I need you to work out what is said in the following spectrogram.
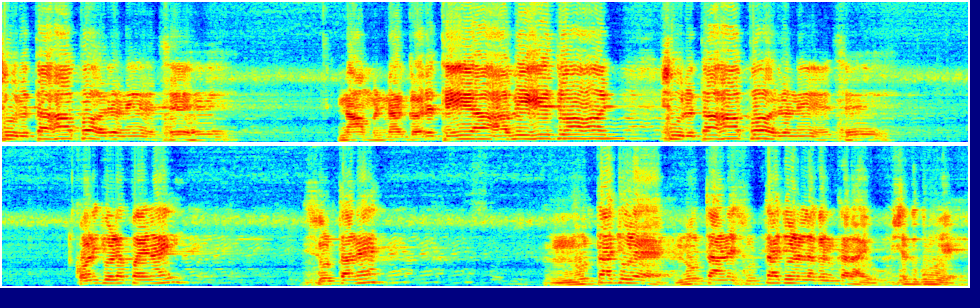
સુરતા પરણે છે. નામ નગરથી આવે જોન સુરતા પરણે છે. કોની જોડે પરણાઈ? સુરતા ને નૂરતા જોડે. નૂરતા અને સુરતા જોડે લગ્ન કરાયું સદગુરુએ?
